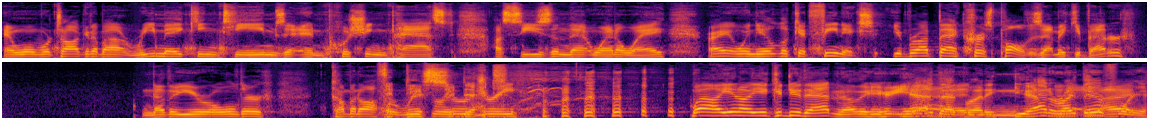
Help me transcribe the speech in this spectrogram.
And when we're talking about remaking teams and pushing past a season that went away, right? When you look at Phoenix, you brought back Chris Paul. Does that make you better? Another year older, coming off a wrist surgery. well, you know, you could do that another year. You yeah, had that, buddy. You had it right there for you.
